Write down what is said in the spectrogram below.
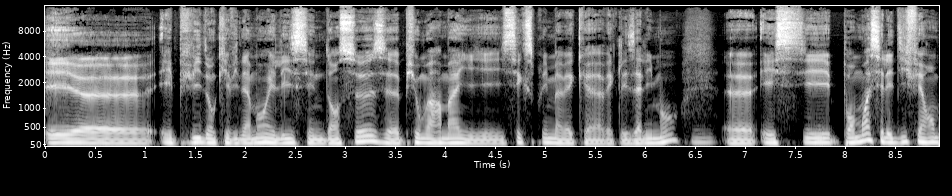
et, euh, et puis donc évidemment Elise c'est une danseuse. Pio Marmaille il, il s'exprime avec avec les aliments. Mm. Et c'est pour moi c'est les différents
